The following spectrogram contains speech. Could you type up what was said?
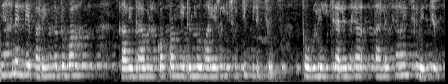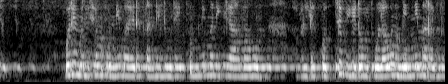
ഞാനല്ലേ പറയുന്നത് വാ. കവിത അവൾക്കൊപ്പം വയറിൽ വയറിൽ ചുറ്റിപ്പിടിച്ചു തോളിൽ ചലച തലചായ്ച്ചു വെച്ചു. ഒരു നിമിഷം ഉണ്ണിമായുടെ കണ്ണിലൂടെ കുന്നിമണി ഗ്രാമവും അവളുടെ കൊച്ചു വീടും കുളവും മിന്നിമറഞ്ഞു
